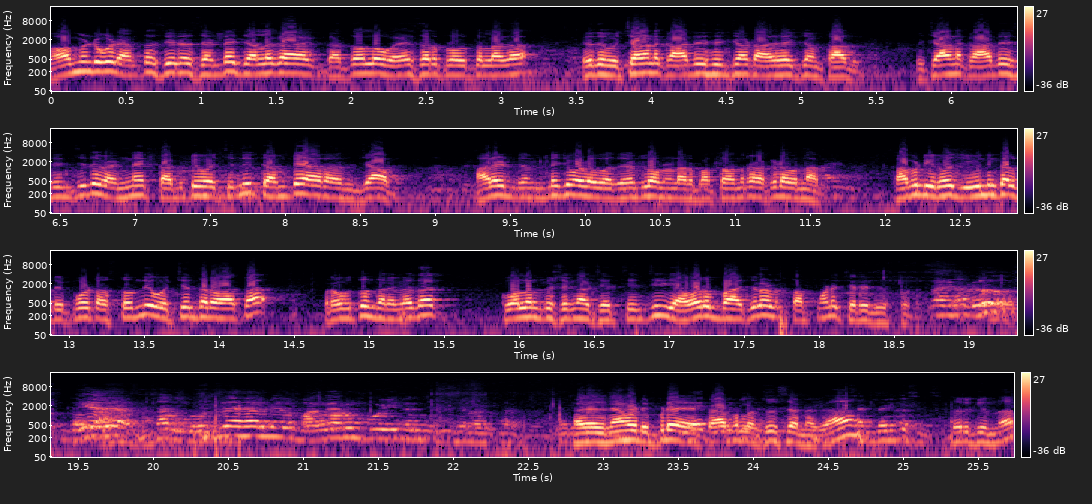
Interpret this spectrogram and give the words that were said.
గవర్నమెంట్ కూడా ఎంత సీరియస్ అంటే జల్లగా గతంలో వైఎస్ఆర్ ప్రభుత్వంలాగా ఏదో విచారణకు ఆదేశించామంటే ఆదేశించాం కాదు. విచారణకు ఆదేశించింది వెంటనే కమిటీ వచ్చింది. కమిటీ ఆర్ జాబ్. ఆల్రెడీ నిన్నటి నుంచి వాళ్ళు దాంట్లో ఉన్నారు. మొత్తం అందరూ అక్కడే ఉన్నారు. కాబట్టి ఈరోజు ఈవినింగ్ కల్ రిపోర్ట్ వస్తుంది. వచ్చిన తర్వాత ప్రభుత్వం దాని మీద కూలంకుషంగా చర్చించి ఎవరు బాధ్యులు వాళ్ళు తప్పకుండా చర్య తీసుకుంటారు నేను కూడా ఇప్పుడే పేపర్లో చూశాను కదా. దొరికిందా.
